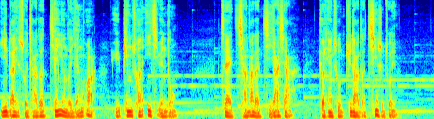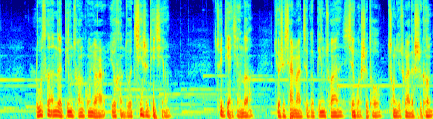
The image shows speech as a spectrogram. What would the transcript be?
依赖所夹的坚硬的岩块与冰川一起运动。在强大的挤压下，表现出巨大的侵蚀作用。卢瑟恩的冰川公园有很多侵蚀地形，最典型的就是下面这个冰川斜果石头冲击出来的石坑。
